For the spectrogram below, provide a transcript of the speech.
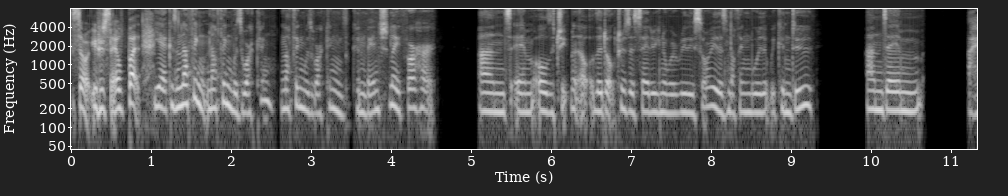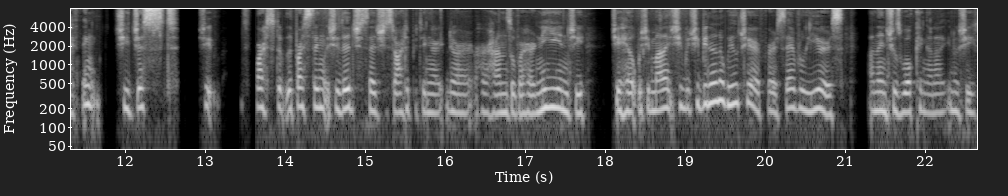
sort yourself, but yeah, because nothing nothing was working. Nothing was working conventionally for her, and um, all the treatment, the doctors have said, you know, we're really sorry. There's nothing more that we can do, and um, I think she just she first the first thing that she did, she said she started putting her you know, her, her hands over her knee, and she she helped. She managed. She she'd been in a wheelchair for several years, and then she was walking, and I, you know she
